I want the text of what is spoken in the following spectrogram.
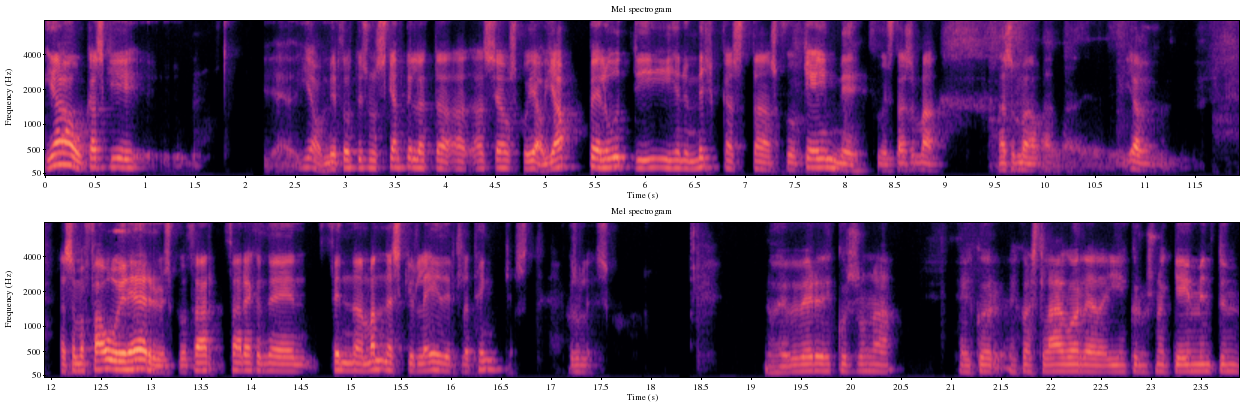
já, kannski já, mér þótti svona skemmtilegt að, að sjá sko, já, jafnvel úti í hennu myrkasta sko geimi, þú veist, það sem að það sem að, já það sem að fáir eru sko, þar, þar einhvern veginn finna manneskjur leiðir til að tengjast, eitthvað svo leið sko. Nú hefur verið einhver svona einhver, eitthvað slagorð eða í einhverjum svona geimyndum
